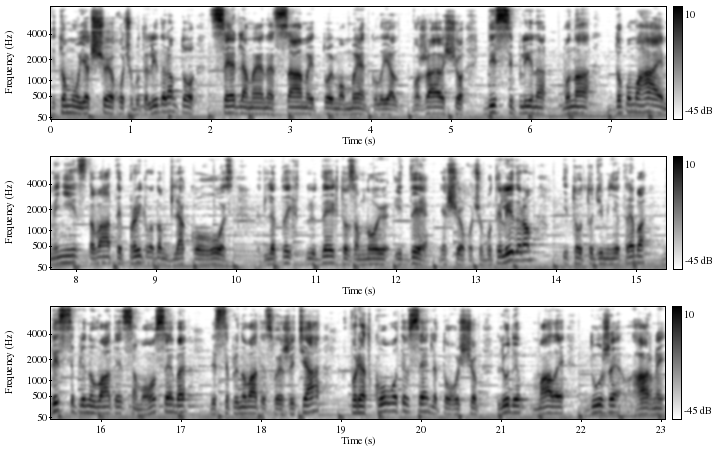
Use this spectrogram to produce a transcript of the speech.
І тому, якщо я хочу бути лідером, то це для мене саме той момент, коли я вважаю, що дисципліна вона допомагає мені ставати прикладом для когось, для тих людей, хто за мною йде. Якщо я хочу бути лідером, і то тоді мені треба дисциплінувати самого себе, дисциплінувати своє життя, впорядковувати все для того, щоб люди мали дуже гарний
